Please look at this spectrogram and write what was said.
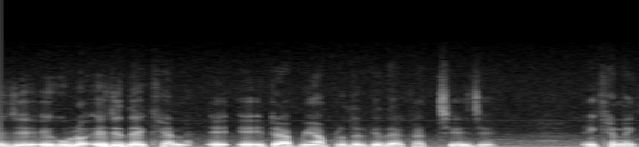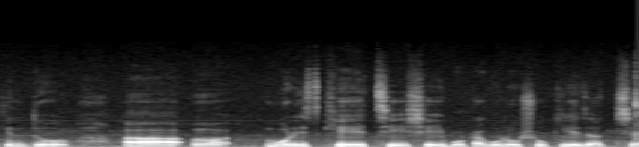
এই যে এগুলো, এই যে দেখেন এটা আমি আপনাদেরকে দেখাচ্ছি, এই যে এখানে কিন্তু মরিচ খেয়েছি, সেই বোটাগুলো শুকিয়ে যাচ্ছে।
